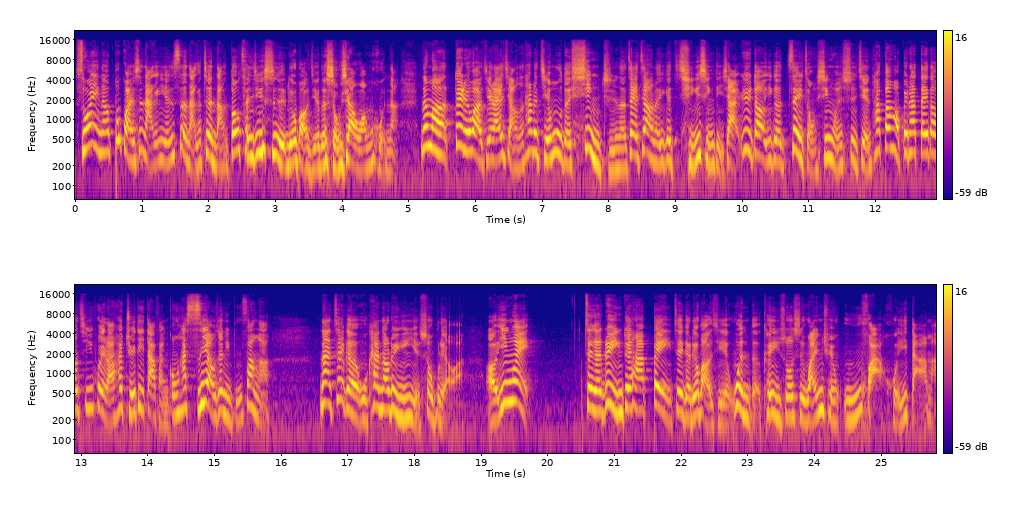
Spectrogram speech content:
所以呢，不管是哪个颜色、哪个政党，都曾经是刘宝杰的手下亡魂呐。那么对刘宝杰来讲呢，他的节目的性质呢，在这样的一个情形底下，遇到一个这种新闻事件，他刚好被他逮到机会了，他绝地大反攻，他死咬着你不放啊。那这个我看到绿营也受不了啊，呃，因为这个绿营对他被这个刘宝杰问的可以说是完全无法回答嘛。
